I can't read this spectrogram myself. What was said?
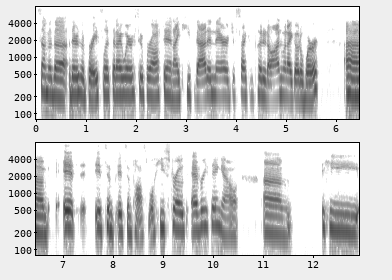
some of the there's a bracelet that I wear super often. I keep that in there just so I can put it on when I go to work. Um, it it's it's impossible. He throws everything out. Um, he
